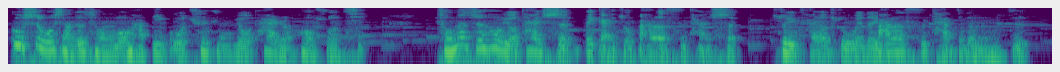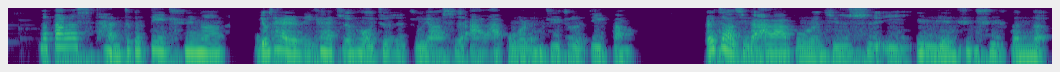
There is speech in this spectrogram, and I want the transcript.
故事我想就从罗马帝国驱逐犹太人后说起。从那之后，犹太省被改作巴勒斯坦省，所以才有所谓的巴勒斯坦这个名字。那巴勒斯坦这个地区呢，犹太人离开之后，就是主要是阿拉伯人居住的地方。而早期的阿拉伯人其实是以语言去区分的，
